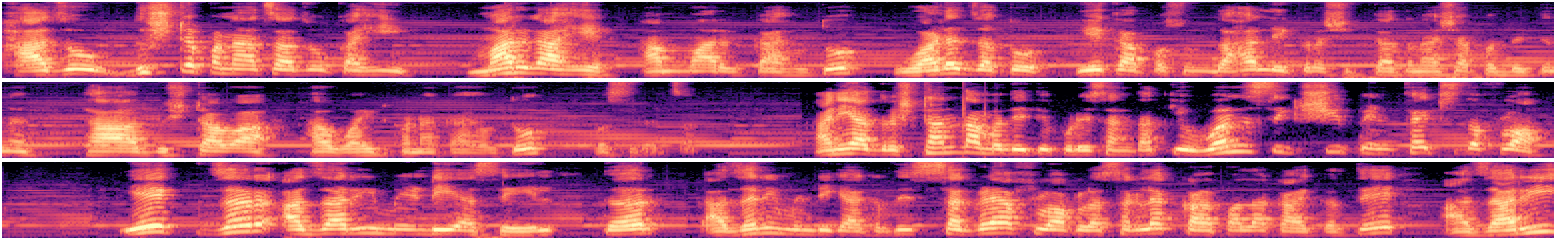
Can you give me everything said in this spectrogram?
हा जो दुष्टपणाचा जो काही मार्ग आहे हा मार्ग काय होतो? वाढत जातो. एकापासून दहा लेकर शिकतात. आणि अशा पद्धतीनं हा दुष्टावा हा वाईटपणा काय होतो? पसरत जातो. आणि या दृष्टांतामध्ये ते पुढे सांगतात की one sick sheep infects the flock एक जर आजारी मेंढी असेल तर आजारी मेंढी काय करते? सगळ्या फ्लॉकला सगळ्या कळपाला काय करते? आजारी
